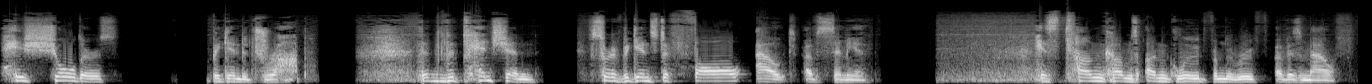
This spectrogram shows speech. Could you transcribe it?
his shoulders begin to drop. the, the tension sort of begins to fall out of Simeon. His tongue comes unglued from the roof of his mouth.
